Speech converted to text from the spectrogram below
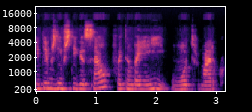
em termos de investigação, foi também aí um outro marco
